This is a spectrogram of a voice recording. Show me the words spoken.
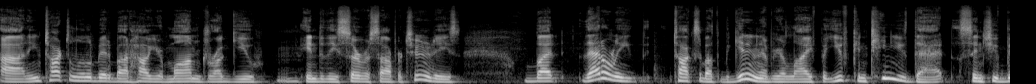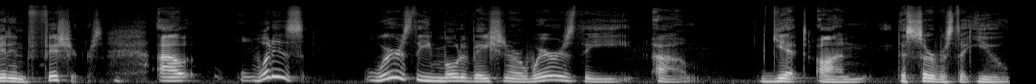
Uh, and you talked a little bit about how your mom drug you mm. into these service opportunities, but that only talks about the beginning of your life. But you've continued that since you've been in Fishers. Uh, what is where is the motivation or where is the um, get on the service that you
